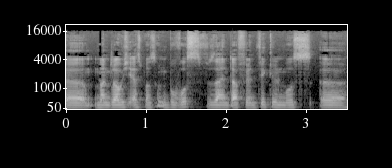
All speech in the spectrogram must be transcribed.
äh, man, glaube ich, erstmal so ein Bewusstsein dafür entwickeln muss, äh,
